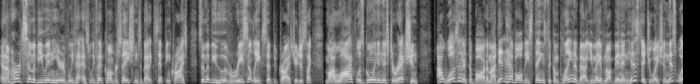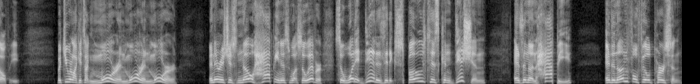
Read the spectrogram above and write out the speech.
And I've heard some of you in here, we've as we've had conversations about accepting Christ, some of you who have recently accepted Christ, you're just like, my life was going in this direction. I wasn't at the bottom. I didn't have all these things to complain about. You may have not been in his situation, this wealthy, but you were like, it's like more and more and more. And there is just no happiness whatsoever. So, what it did is it exposed his condition as an unhappy and an unfulfilled person.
